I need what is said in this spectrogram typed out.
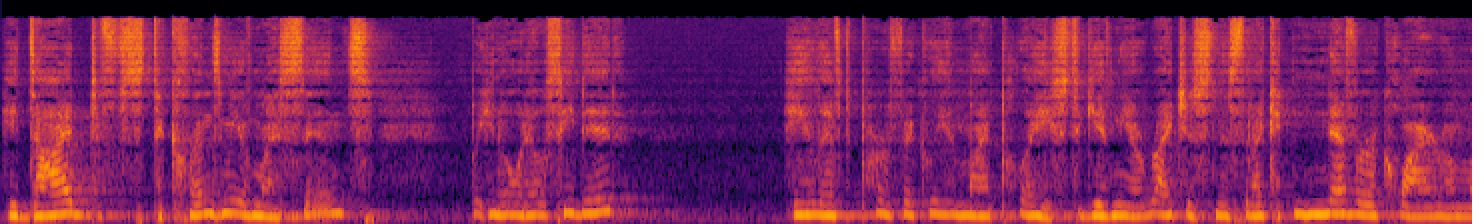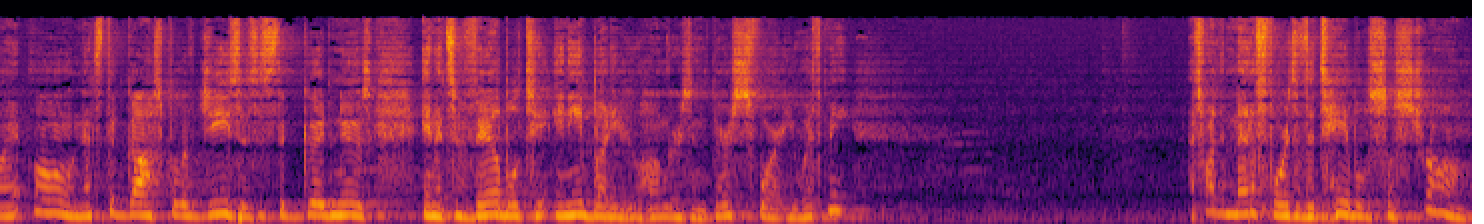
He died to, to cleanse me of my sins. But you know what else he did? He lived perfectly in my place to give me a righteousness that I could never acquire on my own. That's the gospel of Jesus. It's the good news. And it's available to anybody who hungers and thirsts for it. You with me? That's why the metaphors of the table is so strong.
